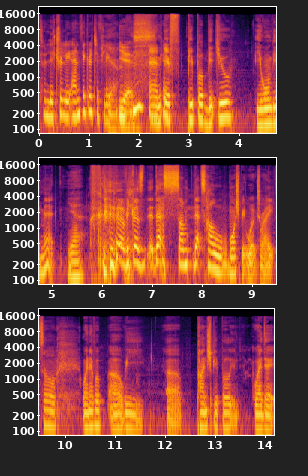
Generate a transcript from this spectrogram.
So literally and figuratively. Yeah. Yes. And Okay. if people beat you, you won't be mad. Yeah. because that's some that's how mosh pit works, right? So whenever uh, we uh, punch people, in, whether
